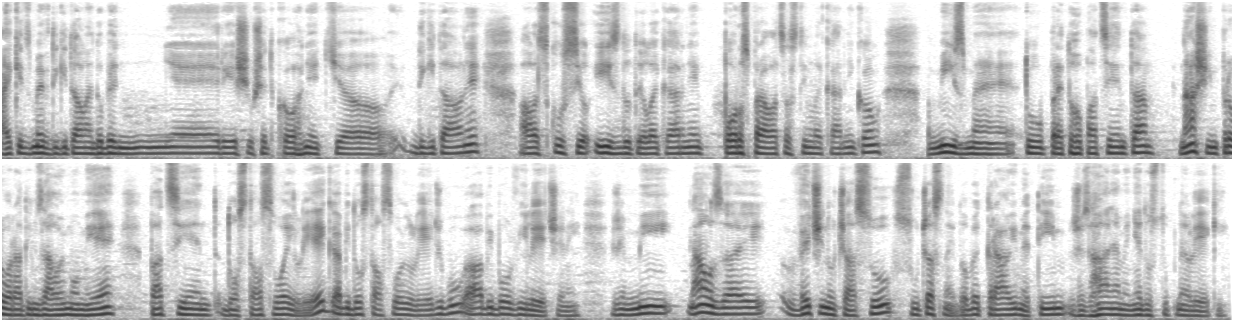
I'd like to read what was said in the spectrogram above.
aj keď sme v digitálnej dobe, neriešil všetko hneď e, digitálne, ale skúsil ísť do tej lekárne, porozprávať sa s tým lekárnikom. My sme tu pre toho pacienta, Našim prvoradým záujmom je, pacient dostal svoj liek, aby dostal svoju liečbu a aby bol vyliečený. Že my naozaj väčšinu času v súčasnej dobe trávime tým, že zháňame nedostupné lieky.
